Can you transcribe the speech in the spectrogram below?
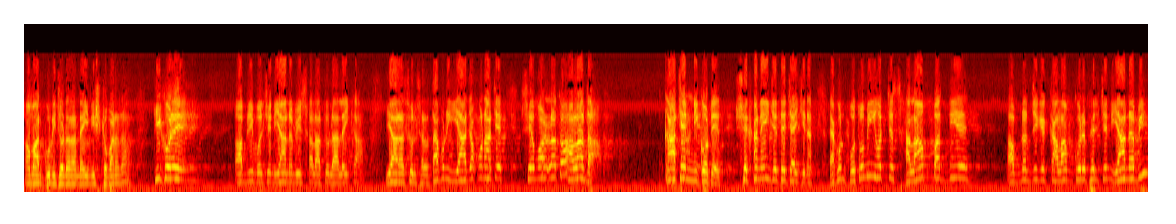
আমার গুণীজনেরা নেই নিষ্ঠবানেরা কি করে? আপনি বলছেন, ইয়া নবী সালাতুল আলাইকা, ইয়া রাসুল সাল্লাহ তারপরে ইয়া যখন আছে, সে মহল্লা তো আলাদা। কাছের নিকটের, সেখানেই যেতে চাইছি না। এখন প্রথমেই হচ্ছে সালাম বাদ দিয়ে আপনার দিকে কালাম করে ফেলছেন, ইয়া নবী,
